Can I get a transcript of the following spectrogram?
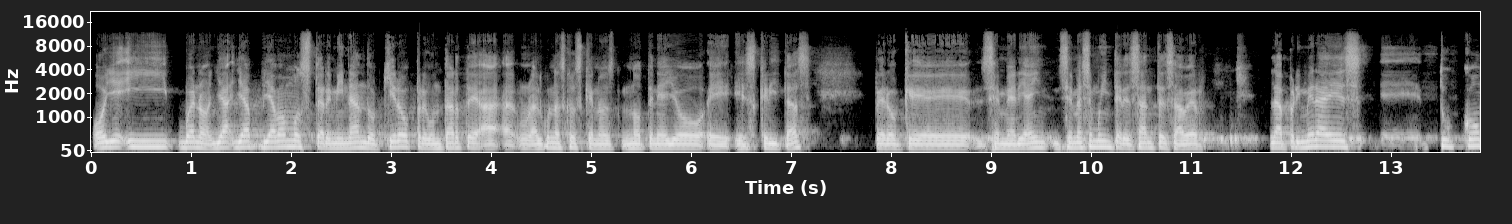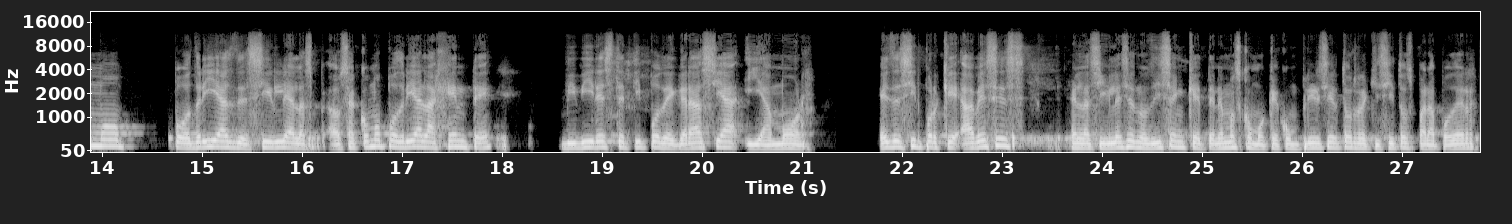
Oye, y bueno, ya, ya, ya vamos terminando. Quiero preguntarte algunas cosas que no, tenía yo eh, escritas, pero que se me, haría, se me hace muy interesante saber. La primera es, eh, ¿tú cómo podrías decirle a las, o sea, cómo podría la gente vivir este tipo de gracia y amor? Es decir, porque a veces en las iglesias nos dicen que tenemos como que cumplir ciertos requisitos para poder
